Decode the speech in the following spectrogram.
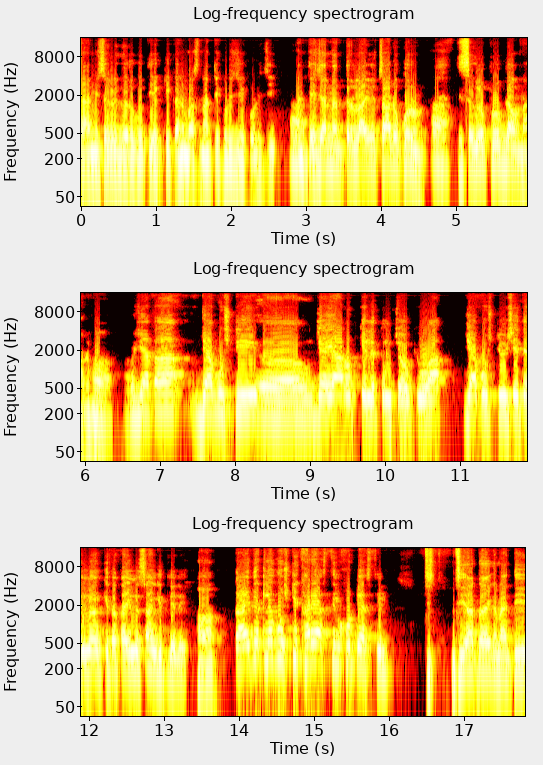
आम्ही सगळे घरगुती एक ठिकाणी बसणार तिकडची इकडची. आणि त्याच्यानंतर लाईव्ह चालू करून ते सगळं प्रूफ दावणार मी. म्हणजे आता ज्या गोष्टी ज्या या आरोप केले तुमच्यावर किंवा ज्या गोष्टीविषयी त्यांना अंकिता ताईनं सांगितलेले. हा. काय त्यातल्या गोष्टी खऱ्या असतील खोट्या असतील? ती- जी आता आहे का नाही ती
